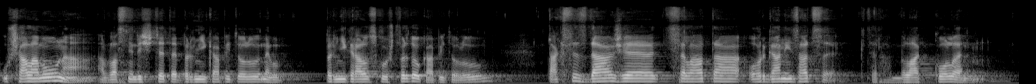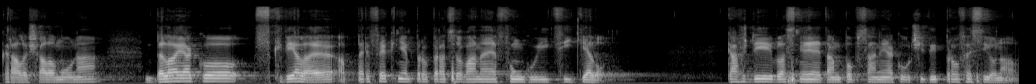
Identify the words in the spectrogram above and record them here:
U Šalamouna, a vlastně když čtete první kapitolu, nebo první královskou čtvrtou kapitolu, tak se zdá, že celá ta organizace, která byla kolem krále Šalamouna, byla jako skvělé a perfektně propracované fungující tělo. Každý vlastně je tam popsaný jako určitý profesionál.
